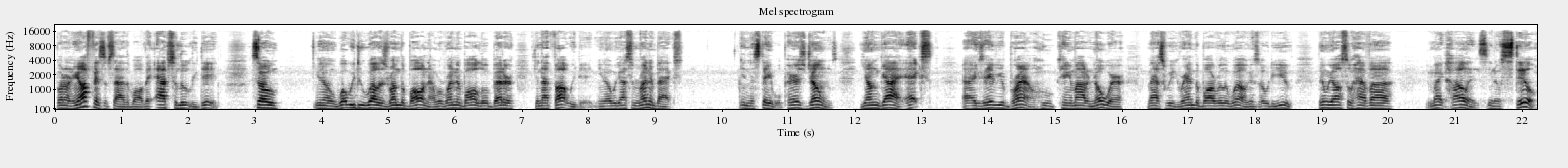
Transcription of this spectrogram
But on the offensive side of the ball, they absolutely did. So you know, what we do well is run the ball now. We're running the ball a little better than I thought we did. You know, we got some running backs in the stable. Perris Jones, young guy, ex uh, Xavier Brown, who came out of nowhere last week, ran the ball really well against ODU. Then we also have uh, Mike Hollins, you know, still,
